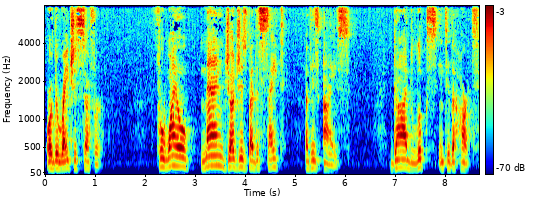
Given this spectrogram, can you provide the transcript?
or the righteous suffer. For while man judges by the sight of his eyes, God looks into the heart,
